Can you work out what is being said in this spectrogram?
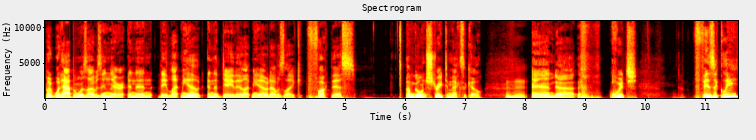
but what happened was I was in there and then they let me out and the day they let me out I was like fuck this. I'm going straight to Mexico. Mm-hmm. And uh which physically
